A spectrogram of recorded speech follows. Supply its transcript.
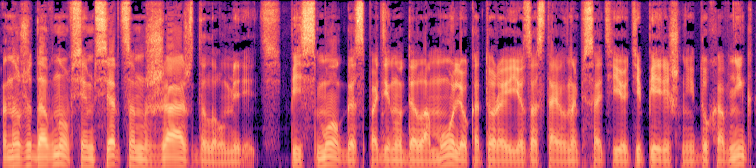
Она уже давно всем сердцем жаждала умереть. Письмо господину Деламолю, которое ее заставил написать ее теперешний духовник,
